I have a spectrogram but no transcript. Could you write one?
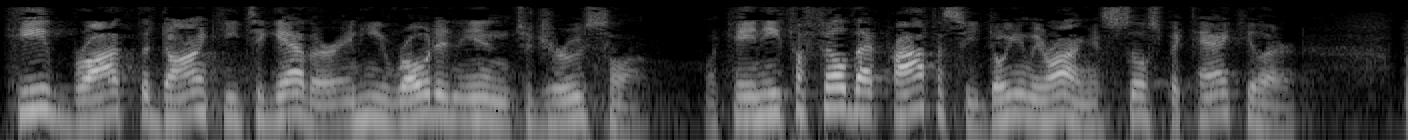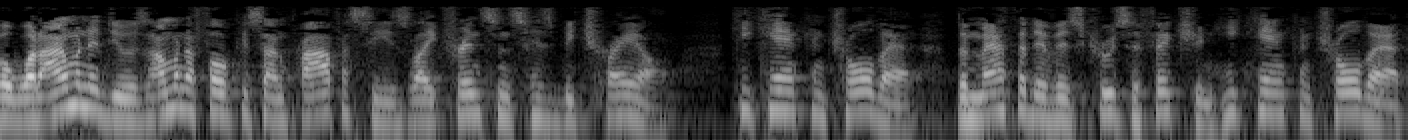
He brought the donkey together and he rode it into Jerusalem. Okay, and he fulfilled that prophecy. Don't get me wrong, it's still spectacular. But what I'm going to do is I'm going to focus on prophecies like, for instance, his betrayal. He can't control that. The method of his crucifixion, he can't control that.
